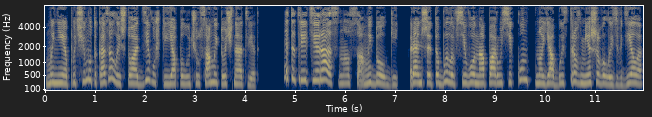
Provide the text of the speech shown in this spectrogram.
Мне почему-то казалось, что от девушки я получу самый точный ответ. Это третий раз, но самый долгий. Раньше это было всего на пару секунд, но я быстро вмешивалась в дело.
